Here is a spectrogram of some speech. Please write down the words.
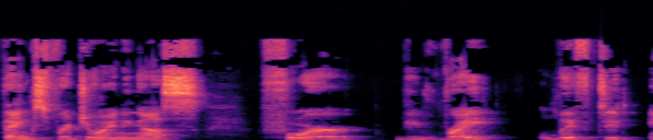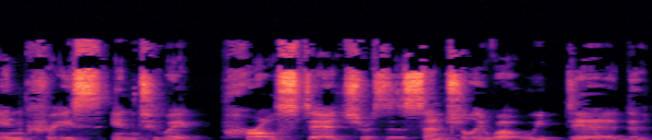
Thanks for joining us for the right lifted increase into a purl stitch, which is essentially what we did.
